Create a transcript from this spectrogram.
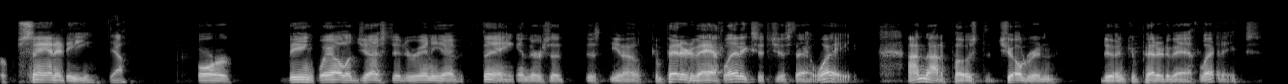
or sanity, Yeah. or being well adjusted or any other thing. And there's a this you know competitive athletics is just that way. I'm not opposed to children doing competitive athletics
